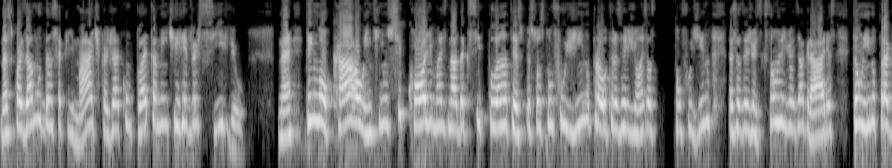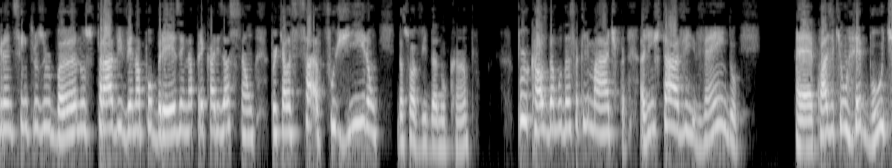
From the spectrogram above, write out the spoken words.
nas quais a mudança climática já é completamente irreversível. Né? Tem local em que não se colhe mais nada que se planta e as pessoas estão fugindo para outras regiões, elas estão fugindo dessas regiões que são regiões agrárias, estão indo para grandes centros urbanos para viver na pobreza e na precarização, porque elas fugiram da sua vida no campo por causa da mudança climática. A gente está vivendo é, quase que um reboot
